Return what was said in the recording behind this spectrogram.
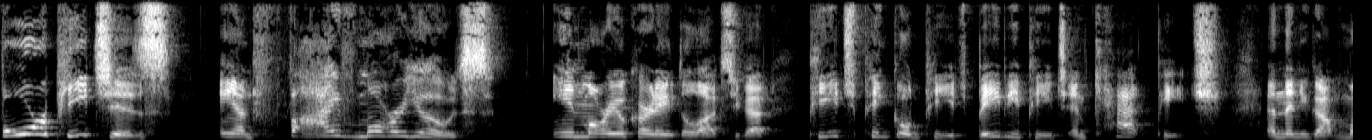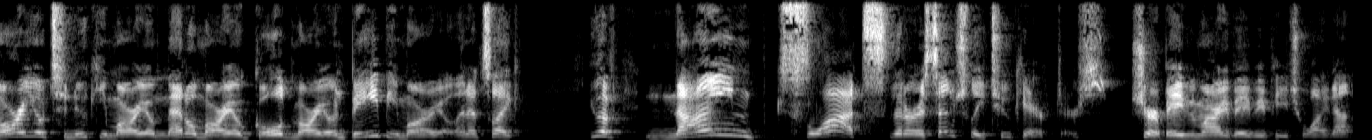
four Peaches and five Marios in Mario Kart 8 Deluxe. You got Peach, Pink Gold Peach, Baby Peach, and Cat Peach. And then you got Mario, Tanuki Mario, Metal Mario, Gold Mario, and Baby Mario. And it's like, you have nine slots that are essentially two characters. Sure, Baby Mario, Baby Peach, why not?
